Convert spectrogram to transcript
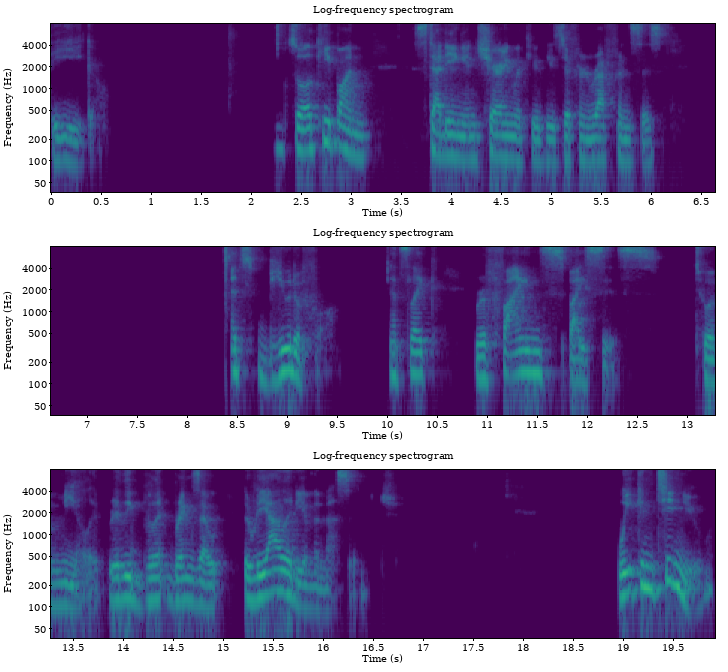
the ego. So I'll keep on studying and sharing with you these different references. It's beautiful. It's like refined spices to a meal. It really brings out the reality of the message. We continue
